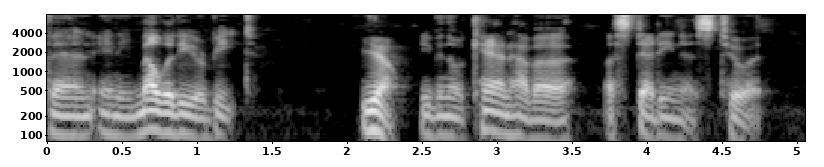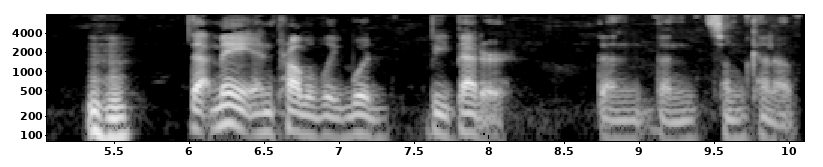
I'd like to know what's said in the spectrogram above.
than any melody or beat Yeah, even though it can have a, a steadiness to it. Mm-hmm. That may and probably would be better than than some kind of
